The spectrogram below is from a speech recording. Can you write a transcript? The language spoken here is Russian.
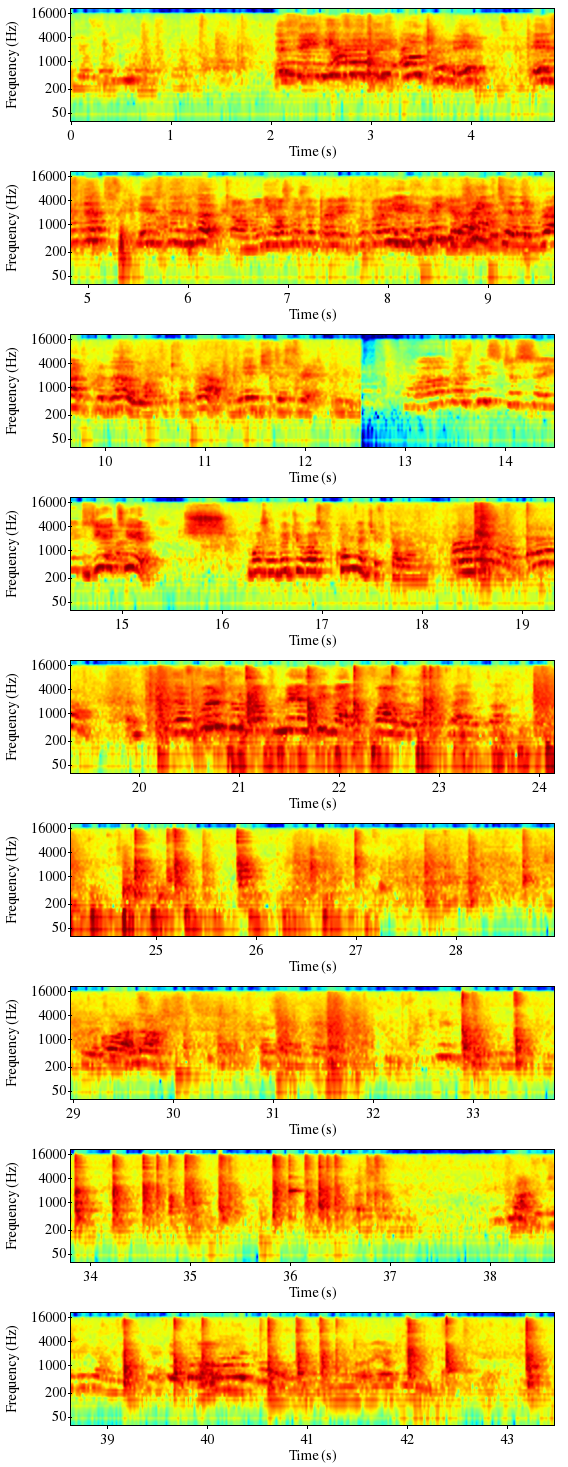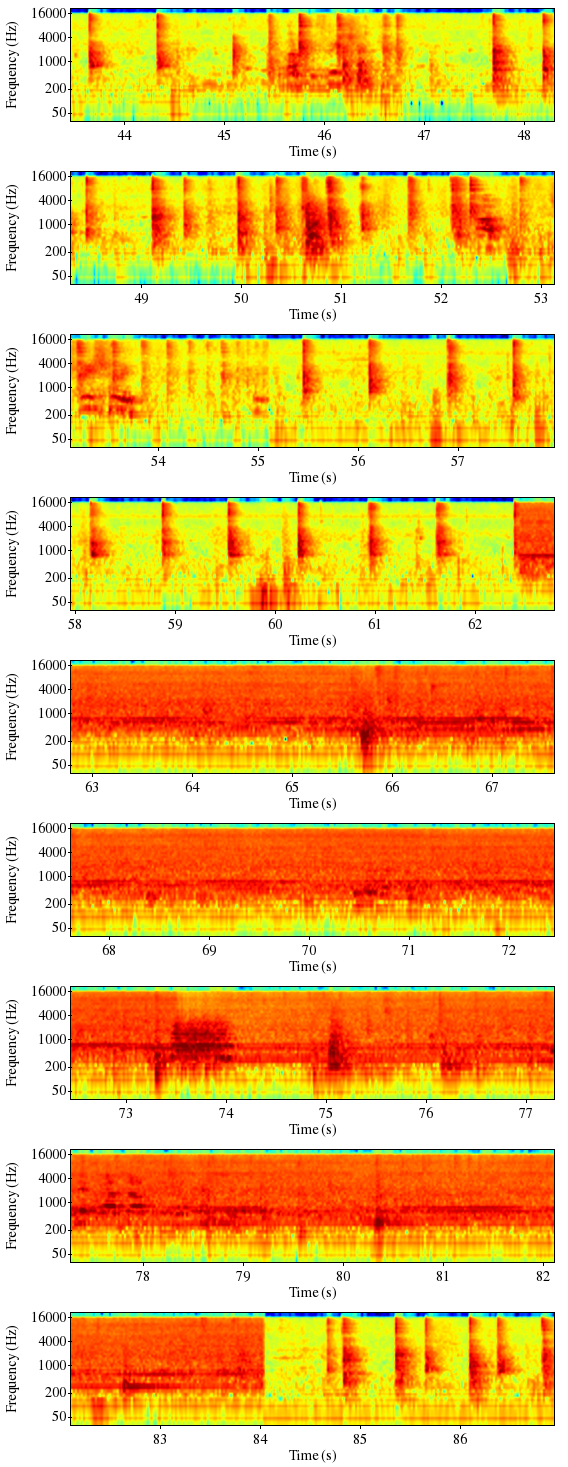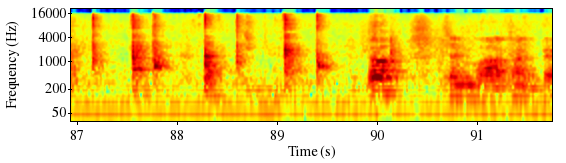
дождется. The thing is in this booklet is that is that look. А, ну невозможно проверить. Вы You проверили? can make a picture and then write below what it's about, and then she just read. Well, otherwise this just uh, you just Дети! Шш, Может быть, у вас в комнате вторая? Oh, yeah. And the first one got me and too much fun refrigeration. Oh, three.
